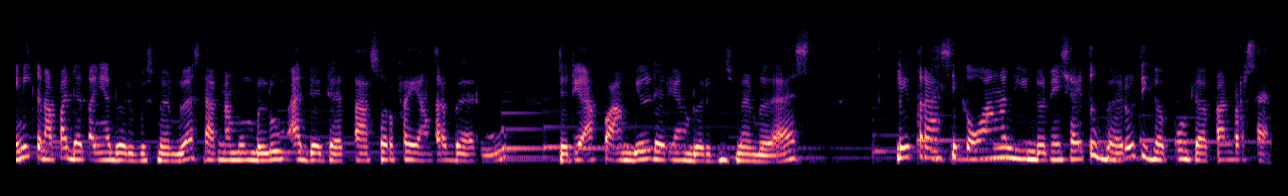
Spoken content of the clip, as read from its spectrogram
ini kenapa datanya 2019 karena belum ada data survei yang terbaru. Jadi aku ambil dari yang 2019, literasi keuangan di Indonesia itu baru 38 persen,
